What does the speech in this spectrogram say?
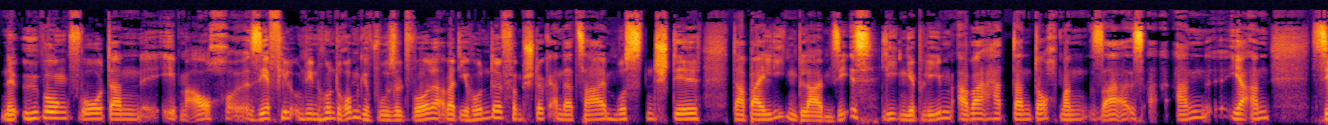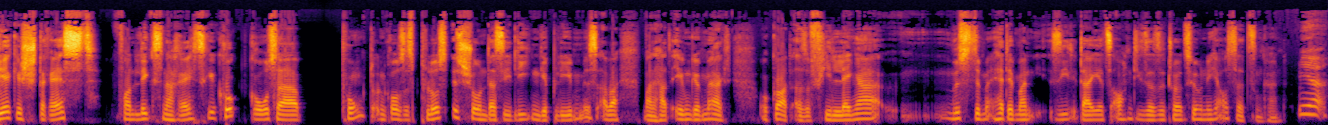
eine Übung, wo dann eben auch sehr viel um den Hund rumgewuselt wurde, aber die Hunde, fünf Stück an der Zahl, mussten still dabei liegen bleiben. Sie ist liegen geblieben, aber hat dann doch, man sah es an, ihr an, sehr gestresst von links nach rechts geguckt, großer Punkt und großes Plus ist schon, dass sie liegen geblieben ist, aber man hat eben gemerkt, oh Gott, also viel länger müsste, hätte man sie da jetzt auch in dieser Situation nicht aussetzen können. Ja,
